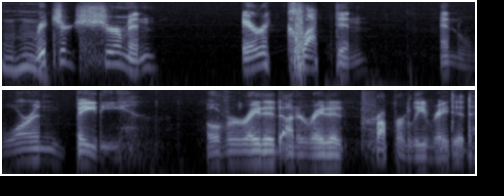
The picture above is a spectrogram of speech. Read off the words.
Richard Sherman, Eric Clapton, and Warren Beatty. Overrated, underrated, properly rated.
